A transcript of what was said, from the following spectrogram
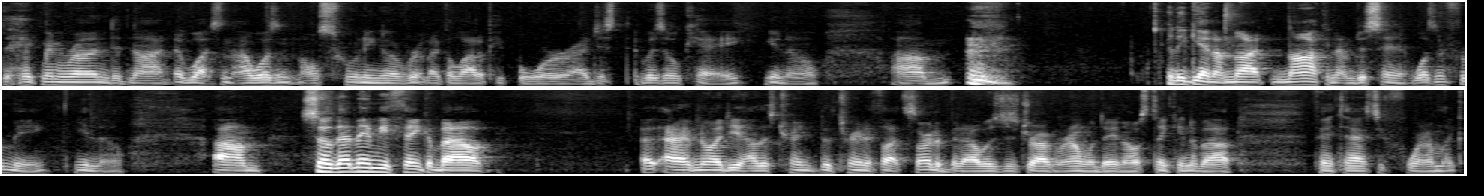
the Hickman run did not. It wasn't. I wasn't all swooning over it like a lot of people were. I just it was okay. You know, um, and again, I'm not knocking. I'm just saying it wasn't for me. You know, um, so that made me think about. I, I have no idea how this train the train of thought started, but I was just driving around one day and I was thinking about Fantastic Four. And I'm like,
